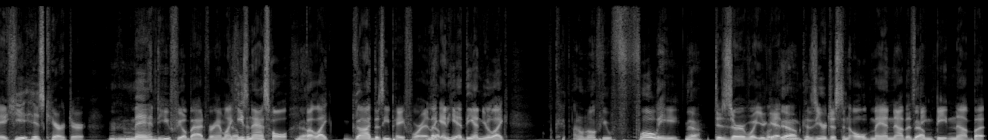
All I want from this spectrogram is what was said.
it, he his character. Man, do you feel bad for him? Like Yep. he's an asshole, Yeah. but like God, does he pay for it? Like, Yep. and he at the end, you're like, I don't know if you fully Yeah. deserve what you're getting yeah. because you're just an old man now that's Yeah. being beaten up. But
